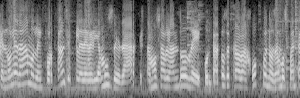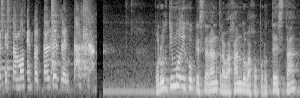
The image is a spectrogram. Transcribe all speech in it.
que no le damos la importancia que le deberíamos de dar. Estamos hablando de contratos de trabajo, pues nos damos cuenta que estamos en total desventaja. Por último, dijo que estarán trabajando bajo protesta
